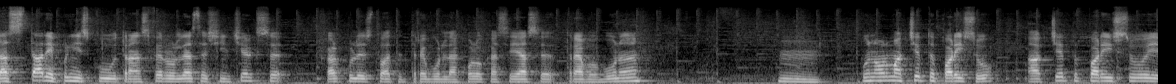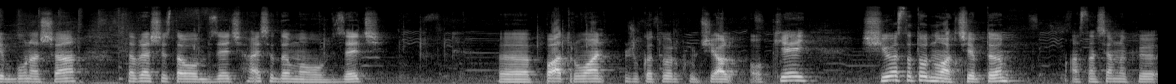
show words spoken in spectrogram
Dar stare prins cu transferurile astea și încerc să calculez toate treburile acolo ca să iasă treabă bună. Hmm. Până la urmă acceptă Parisul. Acceptă Parisul, e bun așa. Asta vrea și ăsta 80. Hai să dăm 80. Uh, 4 ani, jucător crucial, ok. Și ăsta tot nu acceptă. Asta înseamnă că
